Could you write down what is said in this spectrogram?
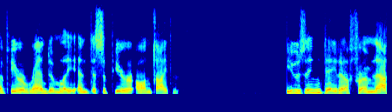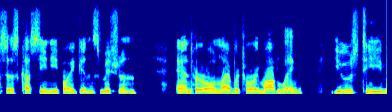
appear randomly and disappear on Titan. Using data from NASA's Cassini-Huygens mission and her own laboratory modeling, Yu's team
